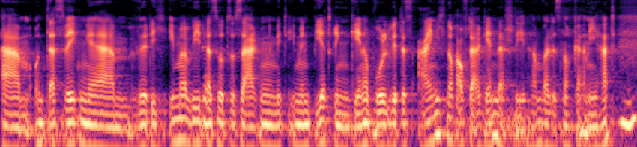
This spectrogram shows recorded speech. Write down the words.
Ähm, und deswegen ähm, würde ich immer wieder sozusagen mit ihm ein Bier trinken gehen, obwohl wir das eigentlich noch auf der Agenda stehen haben, weil es noch gar nie hat. Mhm.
